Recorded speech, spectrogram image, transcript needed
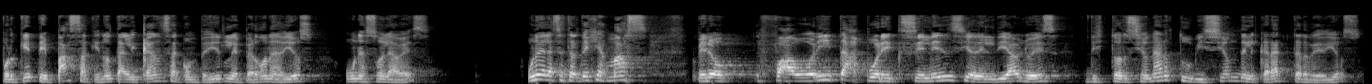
por qué te pasa que no te alcanza con pedirle perdón a Dios una sola vez? Una de las estrategias más, pero favoritas por excelencia del diablo es distorsionar tu visión del carácter de Dios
